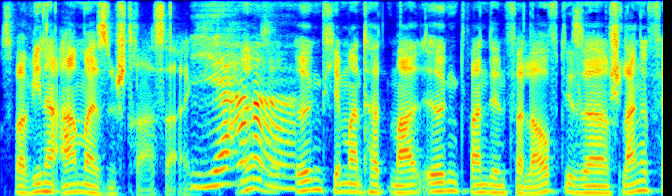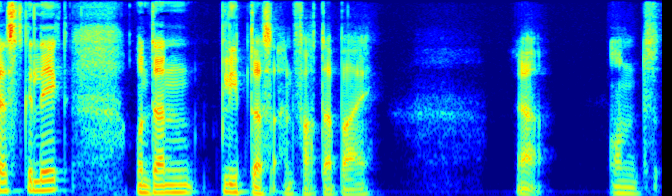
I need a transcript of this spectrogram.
Es war wie eine Ameisenstraße eigentlich. Ja. Ne? Also irgendjemand hat mal irgendwann den Verlauf dieser Schlange festgelegt und dann blieb das einfach dabei. Ja. Und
